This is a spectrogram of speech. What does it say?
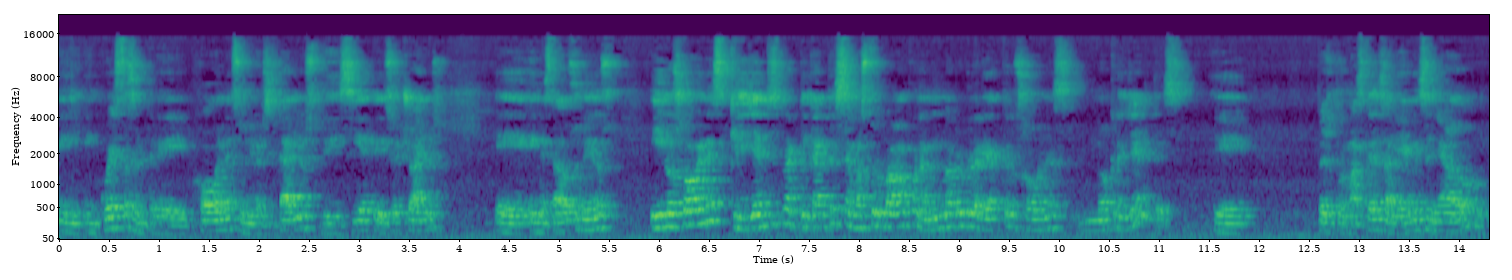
encuestas entre jóvenes universitarios de 17, 18 años eh, en Estados Unidos y los jóvenes creyentes practicantes se masturbaban con la misma regularidad que los jóvenes no creyentes. Eh, pues por más que les habían enseñado,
